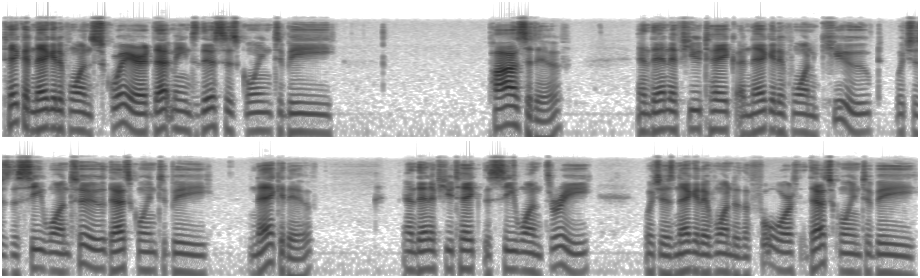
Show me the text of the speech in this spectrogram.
take a negative 1 squared, that means this is going to be positive. And then if you take a negative 1 cubed, which is the C12, that's going to be negative. And then if you take the C13, which is negative 1 to the fourth, that's going to be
